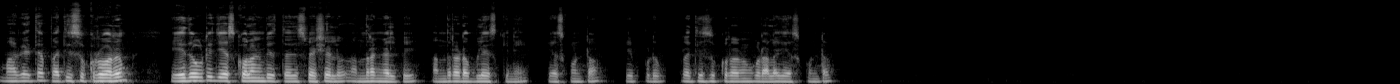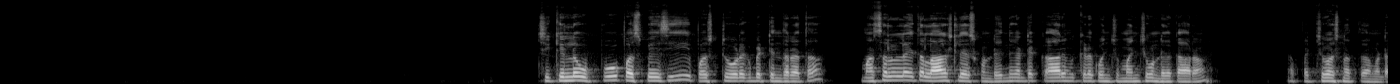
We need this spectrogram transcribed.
మాకైతే ప్రతి శుక్రవారం ఏదో ఒకటి చేసుకోవాలనిపిస్తుంది స్పెషల్ అందరం కలిపి అందరూ డబ్బులు వేసుకుని చేసుకుంటాం. ఎప్పుడు ప్రతి శుక్రవారం కూడా అలా చేసుకుంటాం. చికెన్లో ఉప్పు పసుపు వేసి ఫస్ట్ ఉడకబెట్టిన తర్వాత మసాలాలు అయితే లాస్ట్లో వేసుకుంటాం. ఎందుకంటే కారం ఇక్కడ కొంచెం మంచిగా ఉండదు కారం. పచ్చివాసన వస్తుంది అనమాట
